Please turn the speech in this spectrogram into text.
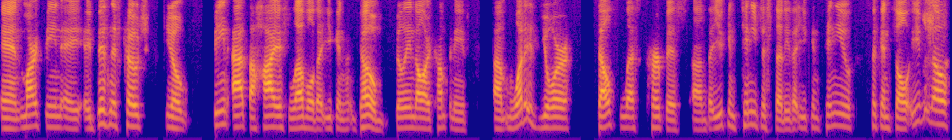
And Mark, being a, a business coach, you know, being at the highest level that you can go, billion dollar companies, um, what is your selfless purpose um, that you continue to study, that you continue to consult, even though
